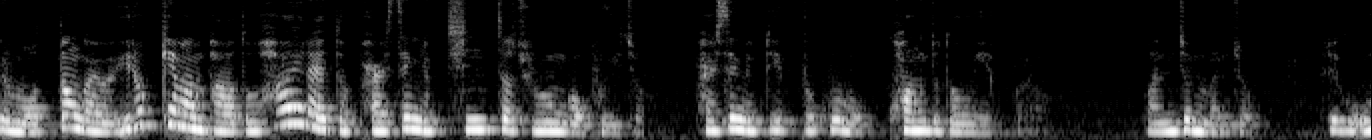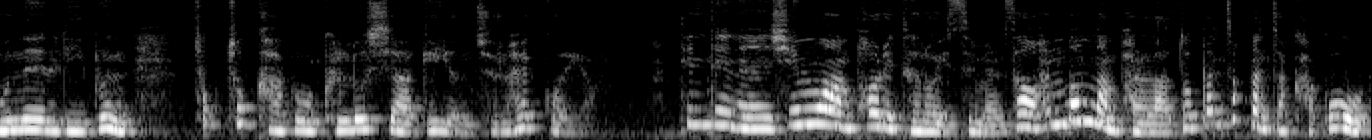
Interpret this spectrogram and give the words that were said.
여러분 어떤가요? 이렇게만 봐도 하이라이터 발색력 진짜 좋은 거 보이죠? 발색력도 예쁘고 광도 너무 예뻐요. 완전 만족. 그리고 오늘 립은 촉촉하고 글로시하게 연출을 할 거예요. 틴트는 쉬머한 펄이 들어있으면서 한 번만 발라도 반짝반짝하고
